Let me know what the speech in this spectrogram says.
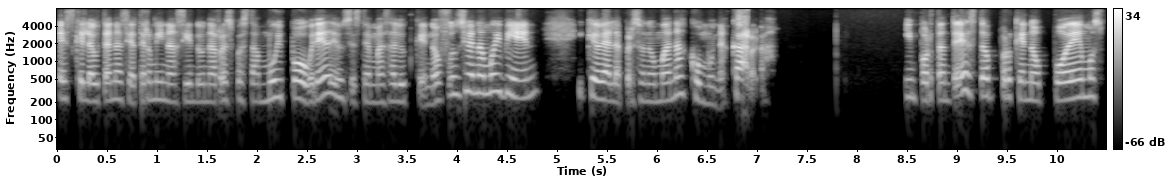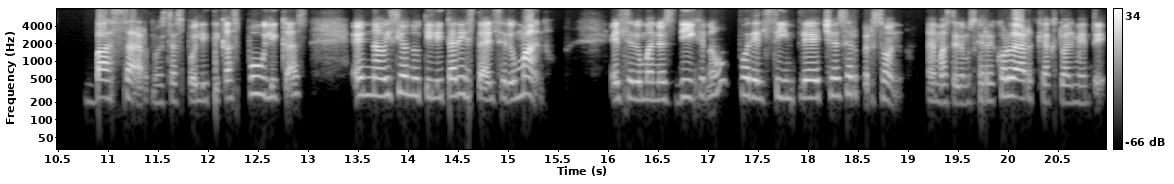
es que la eutanasia termina siendo una respuesta muy pobre de un sistema de salud que no funciona muy bien y que ve a la persona humana como una carga. Importante esto porque no podemos basar nuestras políticas públicas en una visión utilitarista del ser humano. El ser humano es digno por el simple hecho de ser persona. Además, tenemos que recordar que actualmente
